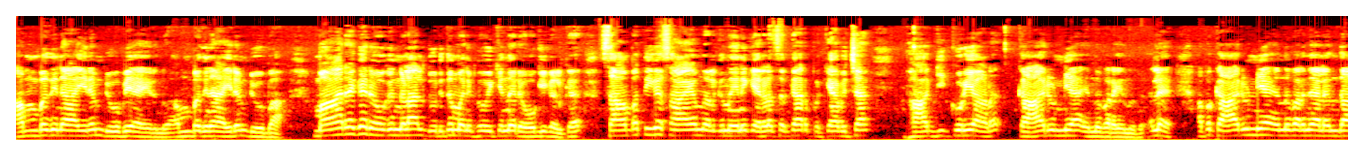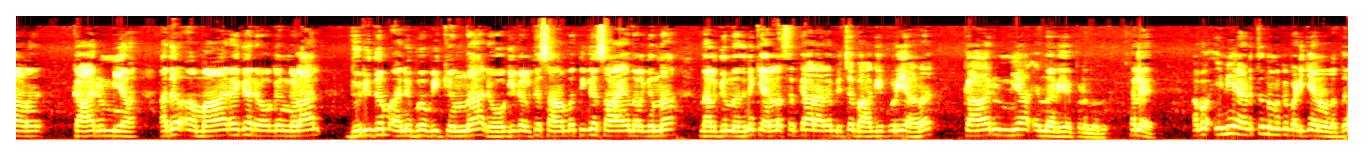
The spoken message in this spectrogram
അമ്പതിനായിരം രൂപയായിരുന്നു. അമ്പതിനായിരം രൂപ. മാരക രോഗങ്ങളാൽ ദുരിതം അനുഭവിക്കുന്ന രോഗികൾക്ക് സാമ്പത്തിക സഹായം നൽകുന്നതിന് കേരള സർക്കാർ പ്രഖ്യാപിച്ച ഭാഗ്യക്കുറിയാണ് കാരുണ്യ എന്ന് പറയുന്നത്. അല്ലേ? അപ്പൊ കാരുണ്യ എന്ന് പറഞ്ഞാൽ എന്താണ്? കാരുണ്യ. അത് മാരക രോഗങ്ങളാൽ ദുരിതം അനുഭവിക്കുന്ന രോഗികൾക്ക് സാമ്പത്തിക സഹായം നൽകുന്ന നൽകുന്നതിന് കേരള സർക്കാർ ആരംഭിച്ച ഭാഗ്യക്കുറിയാണ് കാരുണ്യ എന്നറിയപ്പെടുന്നത്. അല്ലെ? അപ്പൊ ഇനി അടുത്ത് നമുക്ക് പഠിക്കാനുള്ളത്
